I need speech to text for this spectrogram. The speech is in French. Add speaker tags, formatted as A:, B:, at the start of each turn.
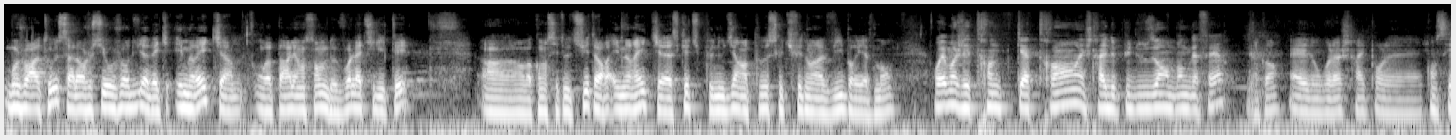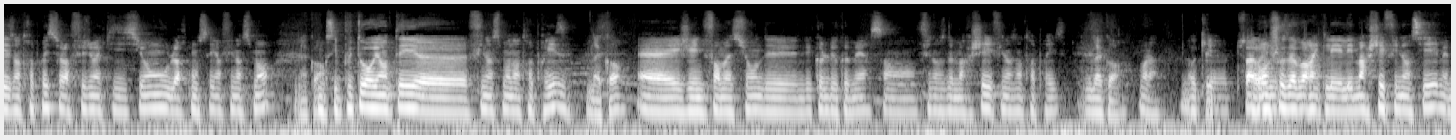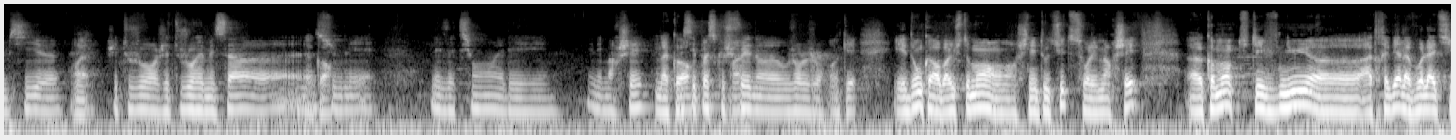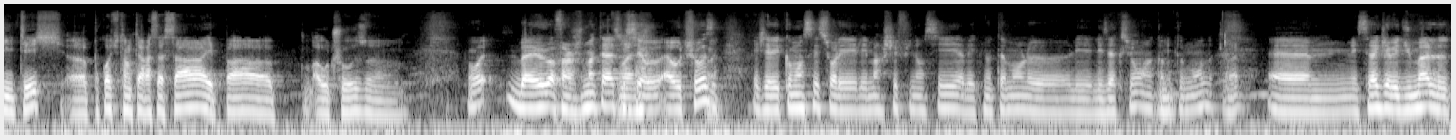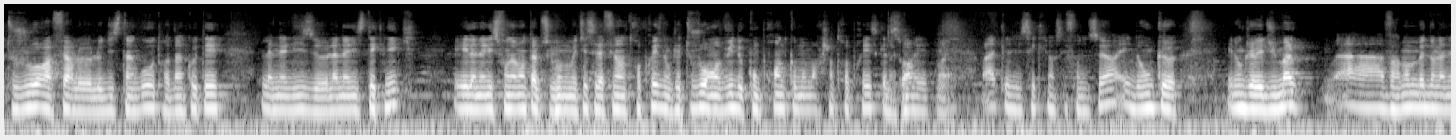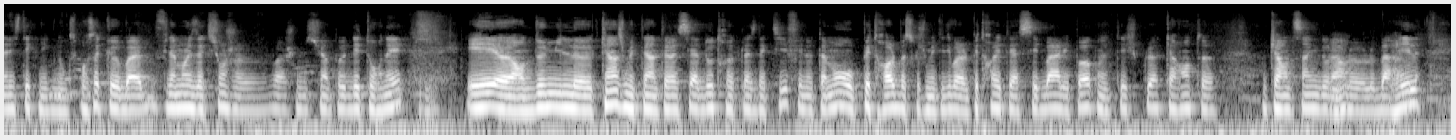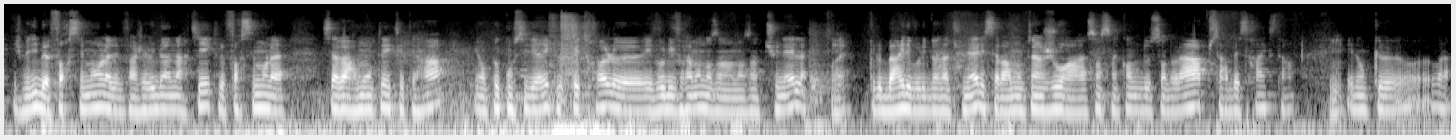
A: Bonjour à tous, alors je suis aujourd'hui avec Émeric, on va parler ensemble de volatilité. Euh, on va commencer tout de suite. Alors Émeric, est-ce que tu peux nous dire un peu ce que tu fais dans la vie brièvement?
B: Ouais, moi j'ai 34 ans et je travaille depuis 12 ans en banque d'affaires.
A: D'accord.
B: Et donc voilà, je travaille pour les conseiller les entreprises sur leur fusion-acquisition ou leur conseil en financement.
A: D'accord.
B: Donc c'est plutôt orienté euh, financement d'entreprise.
A: D'accord.
B: Euh, et j'ai une formation d'école de commerce en finance de marché et finance d'entreprise.
A: D'accord.
B: Voilà. Donc,
A: Ok.
B: euh, pas grand chose à voir avec les, les marchés financiers, même si
A: Ouais.
B: j'ai toujours, j'ai toujours aimé ça, suivre les, les actions et les, les marchés.
A: D'accord.
B: C'est pas ce que je
A: Ouais.
B: fais dans- au jour le jour.
A: Ok. Et donc, alors bah, justement, on enchaîner tout de suite sur les marchés. Euh, comment tu t'es venu euh, à trader à la volatilité? Euh, Pourquoi tu t'intéresses à ça et pas euh, à autre chose euh?
B: Ouais, bah, euh, enfin, je m'intéresse
A: Ouais.
B: aussi à, à autre chose. Et j'avais commencé sur les, les marchés financiers avec notamment le, les, les actions, hein, comme
A: Mhm.
B: tout le monde. Euh, mais c'est vrai que j'avais du mal toujours à faire le, le distinguo entre d'un côté l'analyse, euh, l'analyse technique et l'analyse fondamentale, parce que mon métier c'est la finance d'entreprise, donc j'ai toujours envie de comprendre comment marche l'entreprise, quels sont
A: D'accord.
B: les,
A: Ouais.
B: voilà, quels- ses clients, ses fournisseurs. Et donc, euh, et donc j'avais du mal à vraiment me mettre dans l'analyse technique. Donc c'est pour ça que bah, finalement les actions, je, voilà, je me suis un peu détourné. Et euh, en 2015, je m'étais intéressé à d'autres classes d'actifs et notamment au pétrole parce que je m'étais dit voilà le pétrole était assez bas à l'époque, on était je sais plus à 40 euh, ou 45 dollars
A: Mhm.
B: le, le baril. Et je me dis bah, forcément enfin j'avais lu un article, forcément là ça va remonter etc. Et on peut considérer que le pétrole euh, évolue vraiment dans un dans un tunnel,
A: Ouais.
B: que le baril évolue dans un tunnel et ça va remonter un jour à 150 200 dollars puis ça rebaissera etc.
A: Mhm.
B: Et donc euh, voilà.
